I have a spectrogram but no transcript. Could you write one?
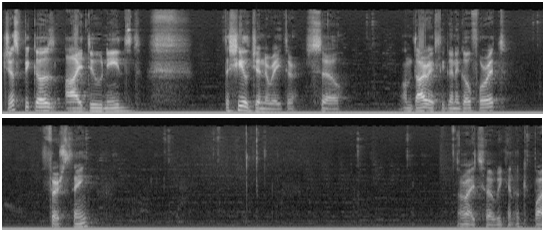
Just because I do need the shield generator. So I'm directly gonna go for it. First thing. Alright, so we can occupy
